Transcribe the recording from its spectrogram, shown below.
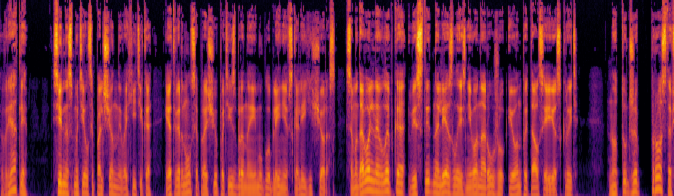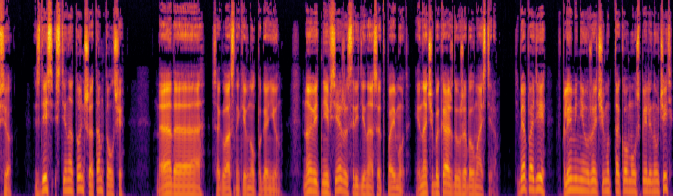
«Вряд ли», Сильно смутился польщенный Вахитика и отвернулся прощупать избранное им углубление в скале еще раз. Самодовольная улыбка бесстыдно лезла из него наружу, и он пытался ее скрыть. Но тут же просто все. Здесь стена тоньше, а там толще. «Да-да», — согласно кивнул Паганьон. «Но ведь не все же среди нас это поймут, иначе бы каждый уже был мастером. Тебя, поди, в племени уже чему-то такому успели научить?»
